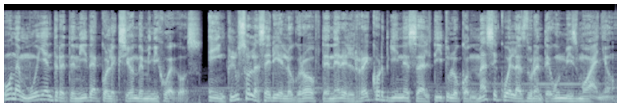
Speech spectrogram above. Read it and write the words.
una muy entretenida colección de minijuegos, e incluso la serie logró obtener el récord Guinness al título con más secuelas durante un mismo año.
